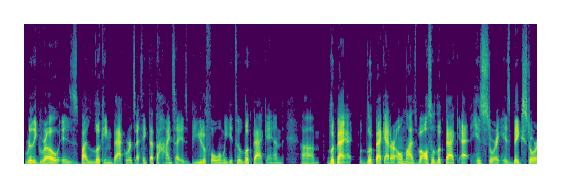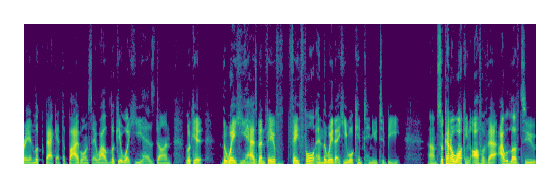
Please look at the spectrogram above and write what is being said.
really grow is by looking backwards. I think that the hindsight is beautiful when we get to look back and um, look back, look back at our own lives, but also look back at His story, His big story, and look back at the Bible and say, "Wow, look at what He has done. Look at the way He has been faith- faithful and the way that He will continue to be." Um, so, kind of walking off of that, I would love to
